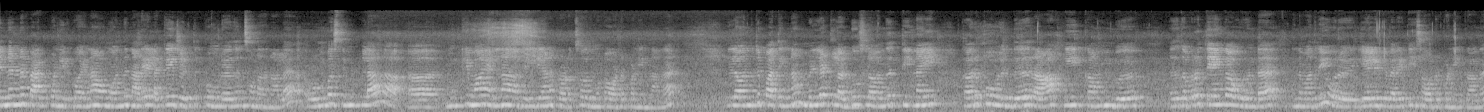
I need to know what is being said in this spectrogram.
என்னென்ன பேக் பண்ணியிருக்கோம்? ஏன்னா அவங்க வந்து நிறைய லக்கேஜ் எடுத்துகிட்டு போக முடியாதுன்னு சொன்னதுனால ரொம்ப சிம்பிளாக முக்கியமாக என்ன ஹெல்தியான ப்ராடக்ட்ஸோ அது மட்டும் ஆர்டர் பண்ணியிருந்தாங்க. இதில் வந்துட்டு பார்த்தீங்கன்னா மில்லட் லட்டூஸில் வந்து திணை கருப்பு உளுந்து ராகி கம்பு அதுக்கப்புறம் தேங்காய் உருண்டை இந்த மாதிரி ஒரு ஏழு எட்டு வெரைட்டிஸ் ஆர்டர் பண்ணியிருக்காங்க.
